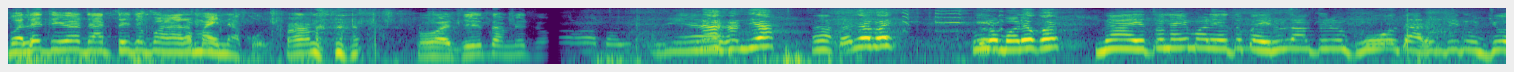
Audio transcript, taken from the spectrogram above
ભલે દેવા દાંત થઈ જાય પણ હારા માઈ નાખો. પણ હજી તમે પૂરો મળ્યો કોઈ? ના એ તો નહીં મળે એ તો બૈરું લાવતો ફૂલ તારું પીધું જો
